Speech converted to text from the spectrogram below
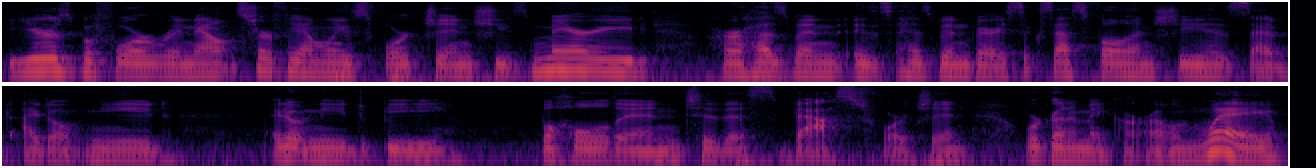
years before renounced her family's fortune. She's married. Her husband is, has been very successful, and she has said, "I don't need, I don't need to be beholden to this vast fortune. We're going to make our own way."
